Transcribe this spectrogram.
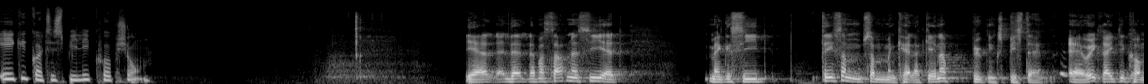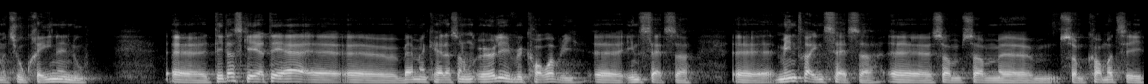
ikke går til spil i korruption? Ja, lad, lad mig starte med at sige, at man kan sige, det som, som man kalder genopbygningsbistand, er jo ikke rigtig kommet til Ukraine endnu. Øh, det der sker, det er, øh, øh, hvad man kalder sådan nogle early recovery øh, indsatser, øh, mindre indsatser, øh, som, som, øh, som kommer til,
